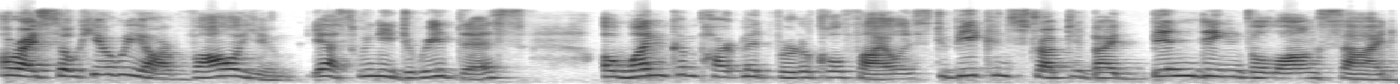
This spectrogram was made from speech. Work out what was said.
All right, so here we are, volume. Yes, we need to read this. A one compartment vertical file is to be constructed by bending the long side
